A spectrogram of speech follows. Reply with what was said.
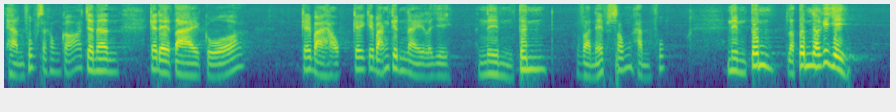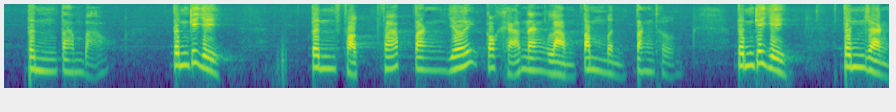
hạnh phúc sẽ không có. Cho nên cái đề tài của cái bài học, cái cái bản kinh này là gì? Niềm tin và nếp sống hạnh phúc. Niềm tin là tin ở cái gì? Tin tam bảo. Tin cái gì? Tin phật pháp tăng giới có khả năng làm tâm mình tăng thượng. Tin cái gì? Tin rằng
